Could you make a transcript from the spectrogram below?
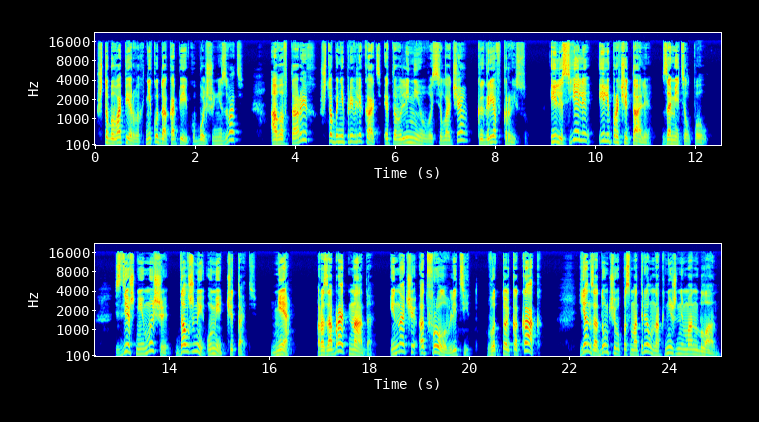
чтобы, во-первых, никуда копейку больше не звать, а во-вторых, чтобы не привлекать этого ленивого силача к игре в крысу. Или съели, или прочитали, заметил Пол. Здешние мыши должны уметь читать. Не, разобрать надо, иначе от фролов летит. Вот только как? Ян задумчиво посмотрел на книжный манблан,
